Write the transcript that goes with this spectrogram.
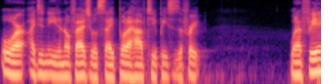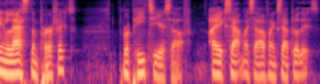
Or I didn't eat enough vegetables today, but I have two pieces of fruit. When I'm feeling less than perfect, repeat to yourself I accept myself and accept others.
